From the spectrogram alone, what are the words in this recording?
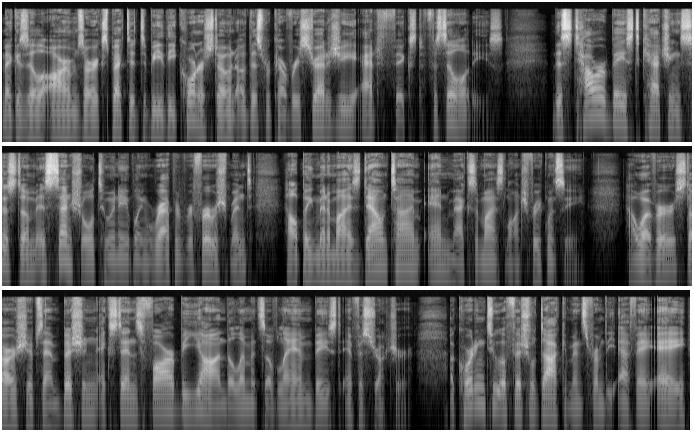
Mechazilla arms are expected to be the cornerstone of this recovery strategy at fixed facilities. This tower-based catching system is central to enabling rapid refurbishment, helping minimize downtime and maximize launch frequency. However, Starship's ambition extends far beyond the limits of land-based infrastructure. According to official documents from the FAA,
